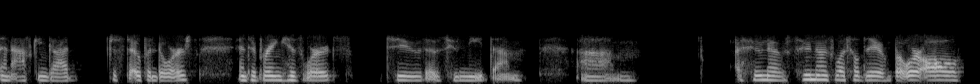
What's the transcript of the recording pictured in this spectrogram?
and asking God just to open doors and to bring His words to those who need them. Um, who knows? Who knows what He'll do? But we're all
